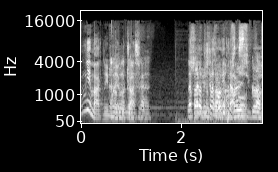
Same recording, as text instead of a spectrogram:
Nie marnuj no, mojego dobra, czasu. Dobra. Na pewno byś teraz ma prawo. Weź go,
